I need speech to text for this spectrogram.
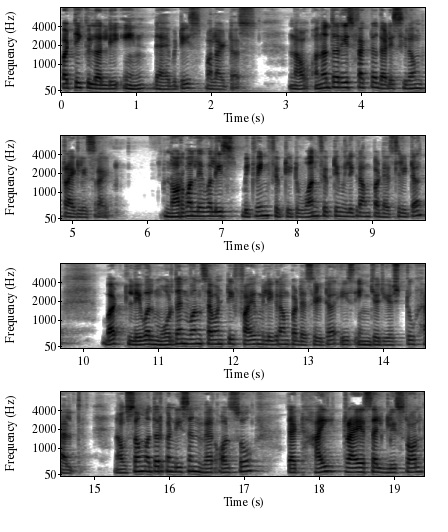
particularly in diabetes mellitus. Now another risk factor that is serum triglyceride. Normal level is between 50 to 150 milligram per deciliter but level more than 175 milligram per deciliter is injurious to health. Now some other condition where also that high triacylglycerol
